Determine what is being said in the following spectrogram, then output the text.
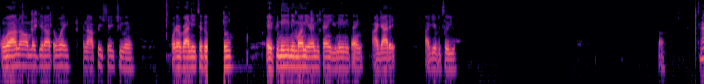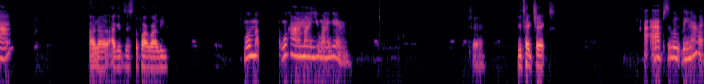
Well, I know I'm gonna get out the way, and I appreciate you and whatever I need to do. If you need any money or anything, you need anything, I got it. I give it to you. Huh? I know. I guess this is the part where I leave. What mo- what kind of money you want to give? Sure. You take checks. Absolutely not.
